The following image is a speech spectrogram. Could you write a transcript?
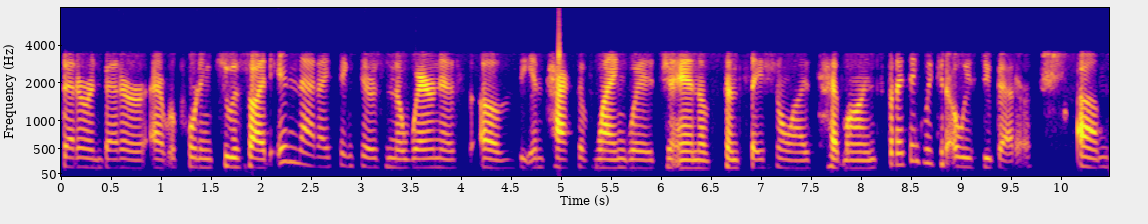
better and better at reporting suicide in that I think there's an awareness of the impact of language and of sensationalized headlines, but I think we could always do better. Um,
